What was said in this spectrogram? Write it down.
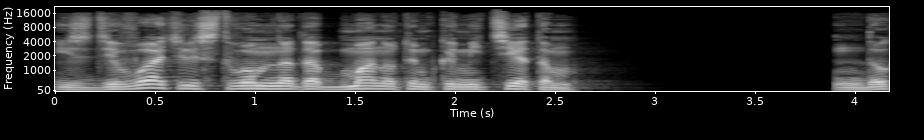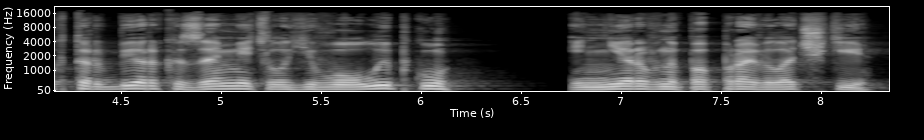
издевательством над обманутым комитетом. Доктор Берг заметил его улыбку и нервно поправил очки.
